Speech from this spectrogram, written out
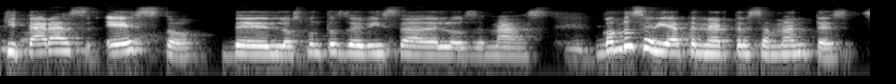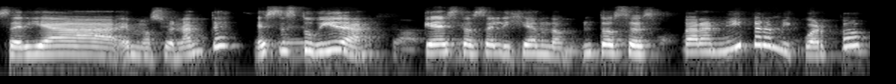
quitaras esto de los puntos de vista de los demás. ¿Cómo sería tener tres amantes? ¿Sería emocionante? Esta es tu vida. ¿Qué estás eligiendo? Entonces, para mí, para mi cuerpo,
